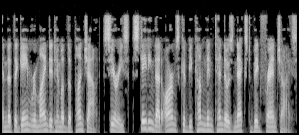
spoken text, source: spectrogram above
and that the game reminded him of the Punch-Out! series, stating that ARMS could become Nintendo's next big franchise.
